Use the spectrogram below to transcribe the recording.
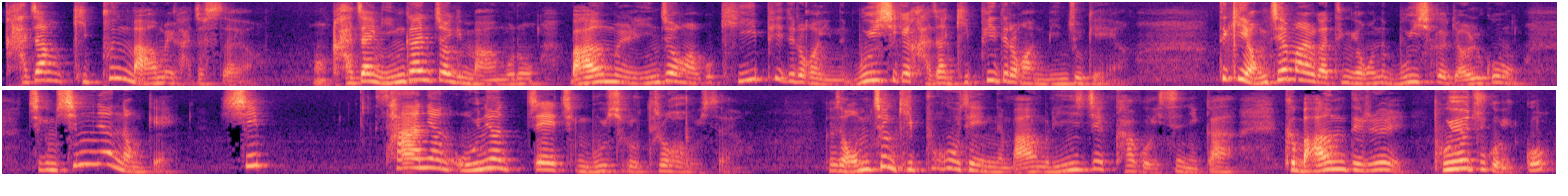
가장 깊은 마음을 가졌어요. 어, 가장 인간적인 마음으로 마음을 인정하고 깊이 들어가 있는 무의식에 가장 깊이 들어간 민족이에요. 특히 영채마을 같은 경우는 무의식을 열고 지금 10년 넘게 14년 5년째 지금 무의식으로 들어가고 있어요. 그래서 엄청 깊은 곳에 있는 마음을 인식하고 있으니까 그 마음들을 보여주고 있고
